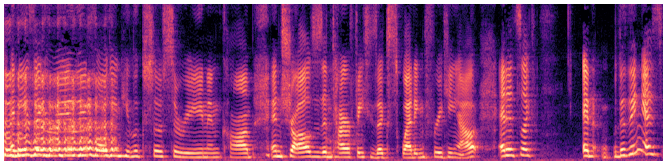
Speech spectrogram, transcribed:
and he's like really folding he looks so serene and calm and charles' entire face he's like sweating freaking out and it's like and the thing is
